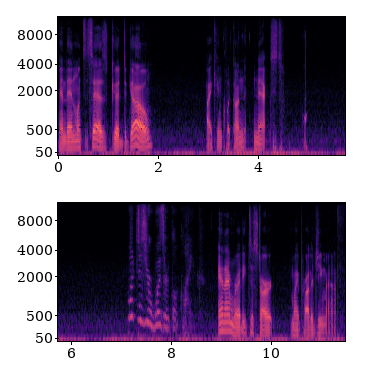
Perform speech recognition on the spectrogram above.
And then once it says good to go, I can click on next. What does your wizard look like? And I'm ready to start my Prodigy Math.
